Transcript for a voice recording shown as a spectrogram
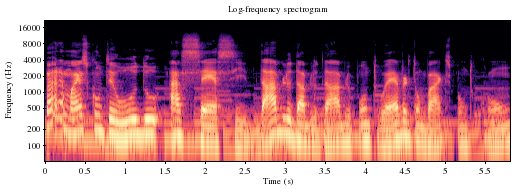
Para mais conteúdo, acesse www.evertonbax.com.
